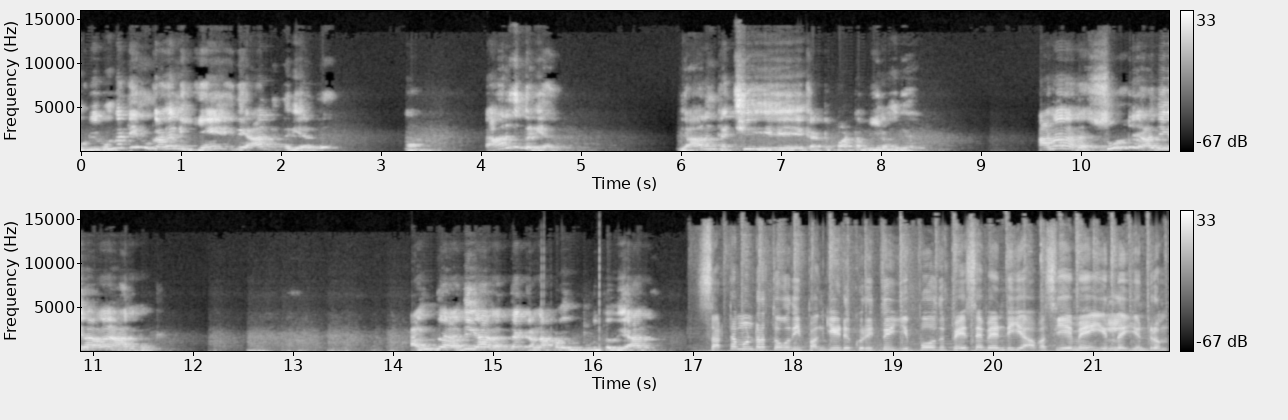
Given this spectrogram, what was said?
முடிவுன்னா திமுக தான் ஏன் இது யாருக்கு தெரியாது? யாருக்கும் தெரியாது. யாரும் கட்சி கட்டுப்பாட்டை மீற முடியாது. ஆனா அதை சொல்ற அதிகாரம் யாருக்கு? அந்த அதிகாரத்தை கண்ணப்பனுக்கு கொடுத்தது யாரு? சட்டமன்ற தொகுதி பங்கீடு குறித்து இப்போது பேச வேண்டிய அவசியமே இல்லை என்றும்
